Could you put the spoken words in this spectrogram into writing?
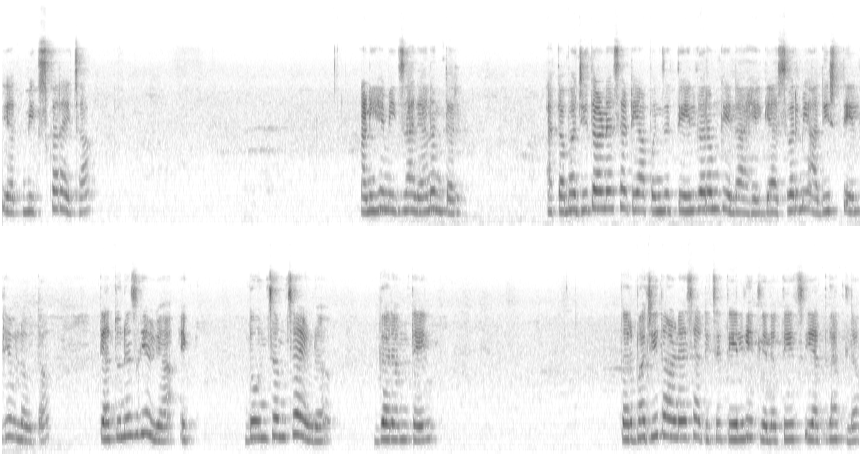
यात मिक्स करायचा. आणि हे मिक्स झाल्यानंतर आता भजी तळण्यासाठी आपण जे तेल गरम केलं आहे गॅसवर मी आधीच तेल ठेवलं होतं. त्यातूनच घेऊया एक दोन चमचा एवढं गरम तेल. तर भजी तळण्यासाठीचे तेल घेतलेलं तेच यात घातलं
